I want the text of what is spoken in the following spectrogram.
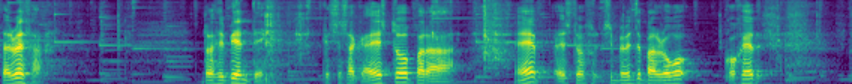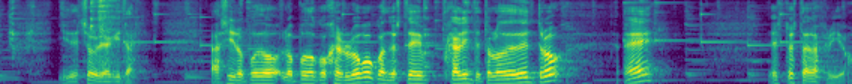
Cerveza. Recipiente, que se saca esto para... eh, esto simplemente para luego coger... Y de hecho lo voy a quitar. Así lo puedo, lo puedo coger luego cuando esté caliente todo lo de dentro. ¿eh? Esto estará frío.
